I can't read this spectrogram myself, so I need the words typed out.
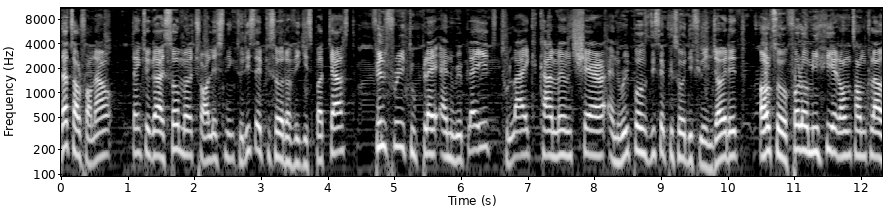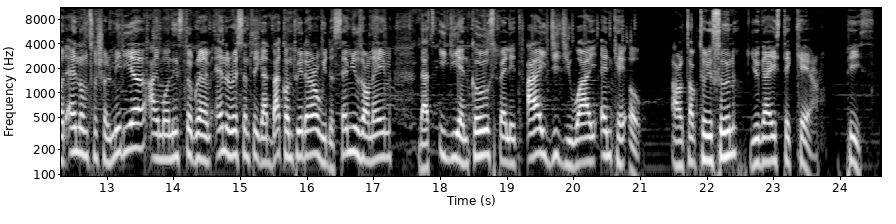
That's all for now. Thank you guys so much for listening to this episode of Iggy's podcast. Feel free to play and replay it, to like, comment, share, and repost this episode if you enjoyed it. Also, follow me here on SoundCloud and on social media. I'm on Instagram and recently got back on Twitter with the same username. That's Iggy & Co. Spell it I G G Y N K O. I'll talk to you soon. You guys take care. Peace.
